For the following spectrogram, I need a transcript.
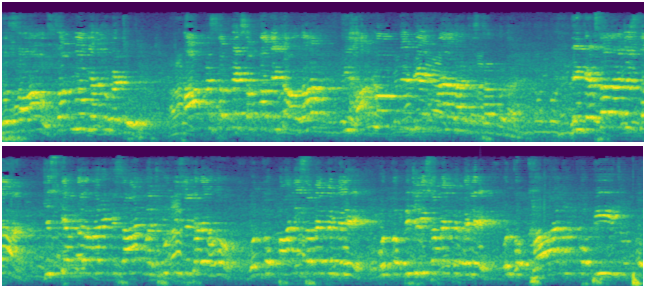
तो साहब सब लोग यहाँ पे बैठे हुए आपने सबने सपना देखा होगा कि हम लोग एक नया राजस्थान बनाए। एक ऐसा राजस्थान जिसके अंदर हमारे किसान मजबूती से खड़े हो, उनको पानी समय पे मिले, उनको बिजली समय पे मिले, उनको खाद उनको बीज उनको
